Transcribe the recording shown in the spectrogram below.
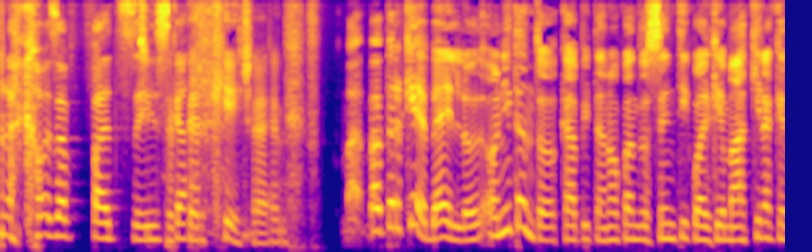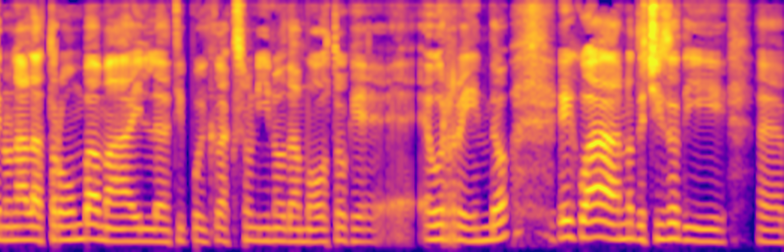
una cosa pazzesca. perché? Cioè... Ma, ma, perché è bello? Ogni tanto capita no? quando senti qualche macchina che non ha la tromba, ma il tipo il claxonino da moto che è orrendo. E qua hanno deciso di eh,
